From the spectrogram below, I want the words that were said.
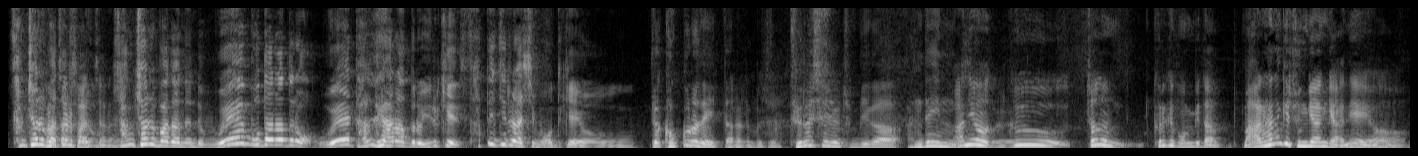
상처를, 상처를 받았어요. 받았잖아요. 상처를 받았는데 왜 못 알아들어? 왜 달리 알아들어? 이렇게 사태질을 하시면 어떡해요? 그러니까 거꾸로 돼 있다라는 거죠. 들으실 준비가 안 돼 있는 아니요, 거예요. 그 저는 그렇게 봅니다. 말하는 게 중요한 게 아니에요.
